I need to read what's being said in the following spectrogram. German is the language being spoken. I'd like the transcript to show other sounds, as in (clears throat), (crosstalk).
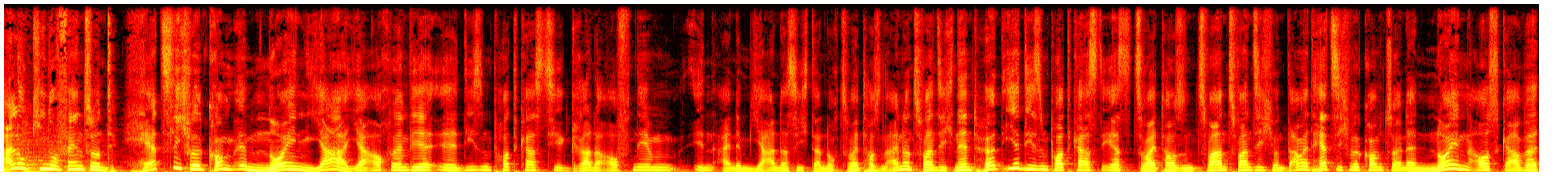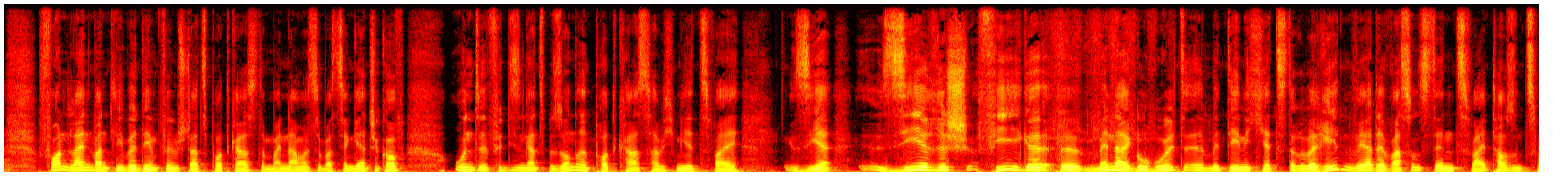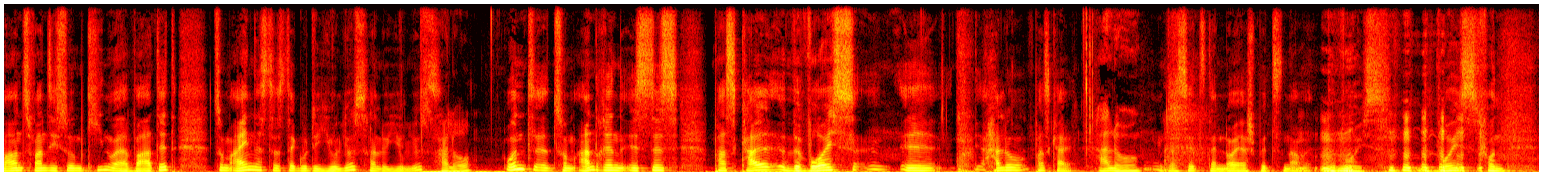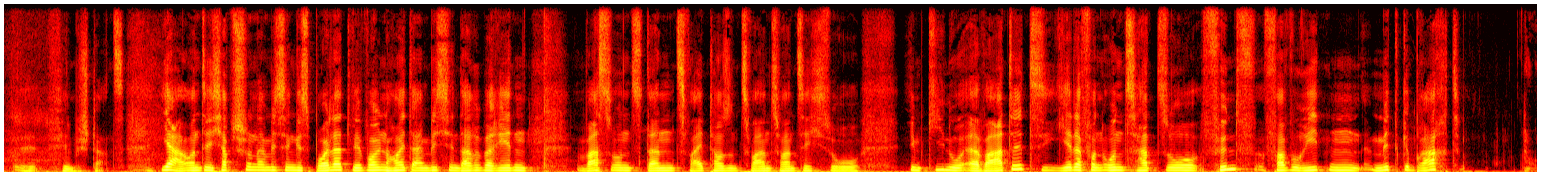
Hallo Kinofans und herzlich willkommen im neuen Jahr. Ja, auch wenn wir äh, diesen Podcast hier gerade aufnehmen in einem Jahr, das sich dann noch 2021 nennt, hört ihr diesen Podcast erst 2022 und damit herzlich willkommen zu einer neuen Ausgabe von Leinwandliebe, dem Filmstarts-Podcast. Mein Name ist Sebastian Gertschikow und äh, für diesen ganz besonderen Podcast habe ich mir zwei sehr seherisch fähige äh, Männer (laughs) geholt, äh, mit denen ich jetzt darüber reden werde, was uns denn 2022 so im Kino erwartet. Zum einen ist das der gute Julius. Hallo Julius. Hallo. Und äh, zum anderen ist es Pascal The Voice. Äh, hallo Pascal. Hallo. Das ist jetzt dein neuer Spitzname. Mhm. The Voice. The Voice von Filmstarts. Ja, und ich habe schon ein bisschen gespoilert. Wir wollen heute ein bisschen darüber reden, was uns dann 2022 so im Kino erwartet. Jeder von uns hat so fünf Favoriten mitgebracht.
